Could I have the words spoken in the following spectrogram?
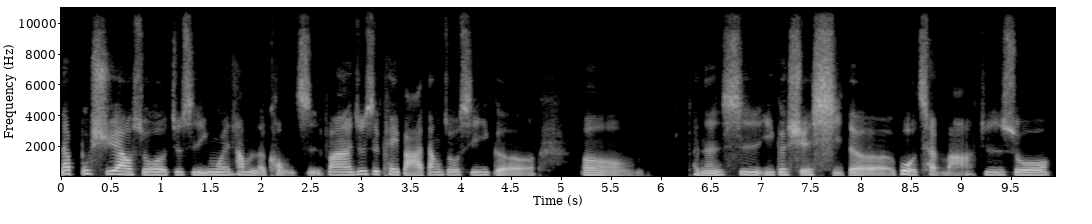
那不需要说，就是因为他们的控制，反而就是可以把它当做是一个，嗯，可能是一个学习的过程嘛。就是说，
